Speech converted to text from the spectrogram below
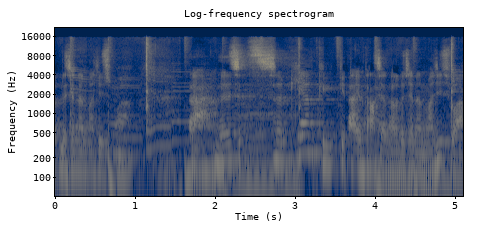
dosen dan mahasiswa nah dari se- sekian ki- kita interaksi antara dosen dan mahasiswa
